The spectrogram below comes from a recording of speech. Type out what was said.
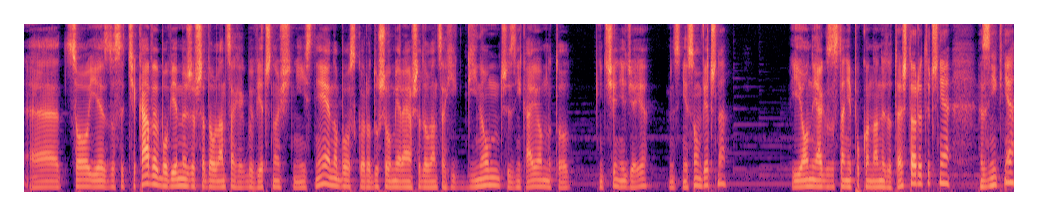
E, Co jest dosyć ciekawe, bo wiemy, że w Shadowlandsach jakby wieczność nie istnieje, no bo skoro dusze umierają w Shadowlandsach i giną, czy znikają, no to nic się nie dzieje, więc nie są wieczne. I on jak zostanie pokonany, to też teoretycznie zniknie.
